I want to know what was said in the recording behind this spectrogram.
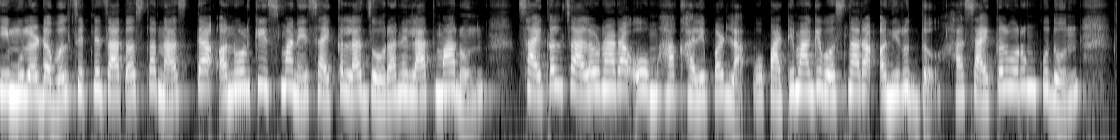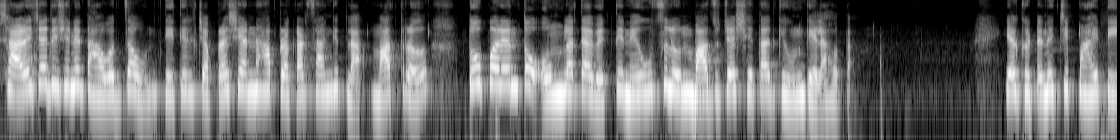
ही मुलं डबल सीटने जात असतानाच त्या अनोळखी इस्माने सायकलला जोराने लात मारून सायकल चालवणारा ओम हा खाली पडला व पाठीमागे बसणारा अनिरुद्ध हा सायकलवरून कुदून शाळेच्या दिशेने धावत जाऊन तेथील चपराशी यांना हा प्रकार सांगितला. मात्र तोपर्यंत ओमला त्या व्यक्तीने उचलून बाजूच्या शेतात घेऊन गेला होता. या घटनेची माहिती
